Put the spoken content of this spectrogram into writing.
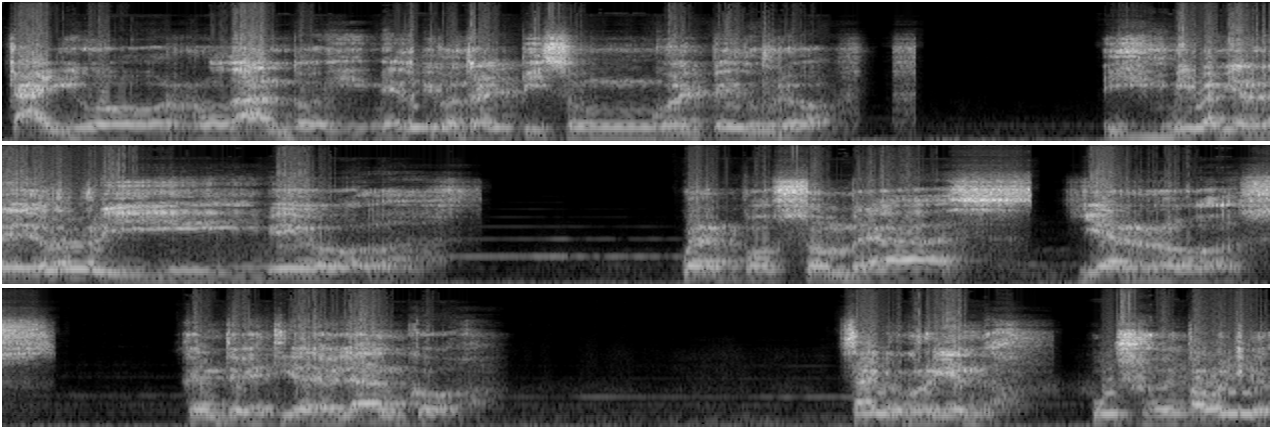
caigo rodando y me doy contra el piso un golpe duro y miro a mi alrededor y veo cuerpos, sombras, hierros, gente vestida de blanco Salgo corriendo, huyo despavorido.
